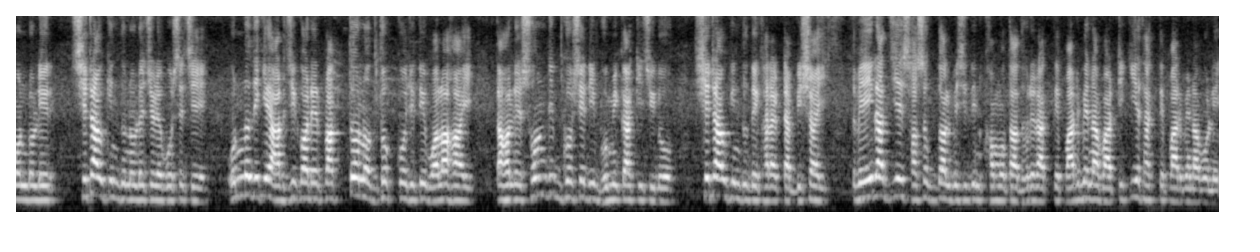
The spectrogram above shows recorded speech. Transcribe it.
মণ্ডলের সেটাও কিন্তু নড়ে চড়ে বসেছে। অন্যদিকে আরজিকরের প্রাক্তন অধ্যক্ষ যদি বলা হয়, তাহলে সন্দীপ ঘোষেরই ভূমিকা কি ছিল, সেটাও কিন্তু দেখার একটা বিষয়। তবে এই রাজ্যে শাসক দল বেশি দিন ক্ষমতা ধরে রাখতে পারবে না বা টিকিয়ে থাকতে পারবে না বলে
